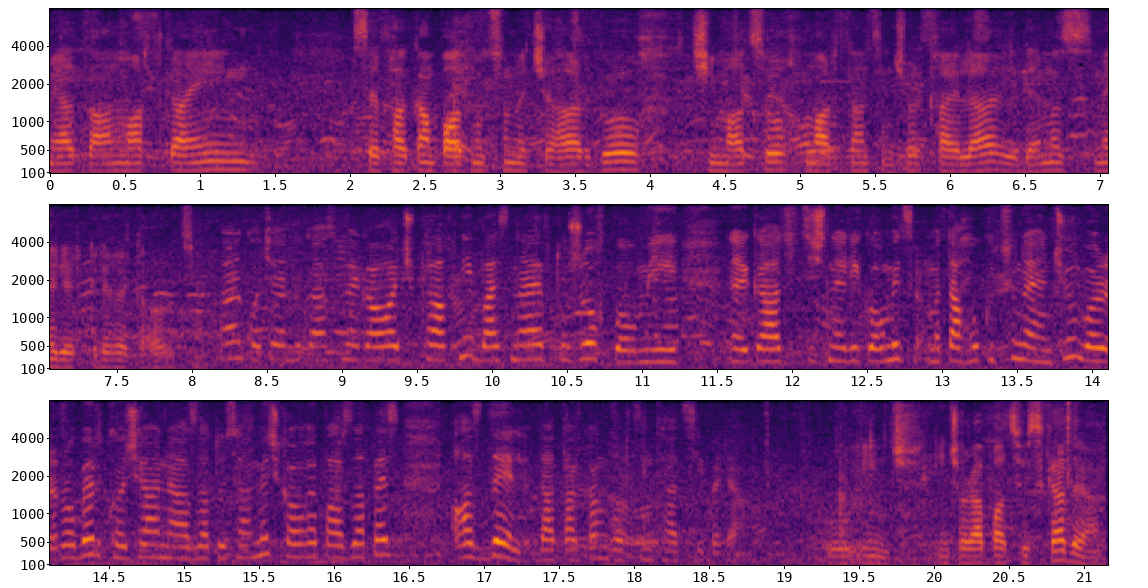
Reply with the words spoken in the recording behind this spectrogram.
մի հատ անմարտկային սեփական պատմությունը չհարգող, չիմացող մարդկանց ինչ որ քայլ է իդեմս մեր երկրի ղեկավարության։ Պարոն Կոչարյան, դուք ասում եք աղաչ փախնի, բայց նաև դժող կողմի ներկայացուցիչների կողմից մտահոգություն է հնչում, որ Ռոբերտ Քոչարյանը ազատության մեջ կարող է պարզապես ազդել դատական գործընթացի վրա։ Ու ինչ, ինչ որ ապացույց կա դրան։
